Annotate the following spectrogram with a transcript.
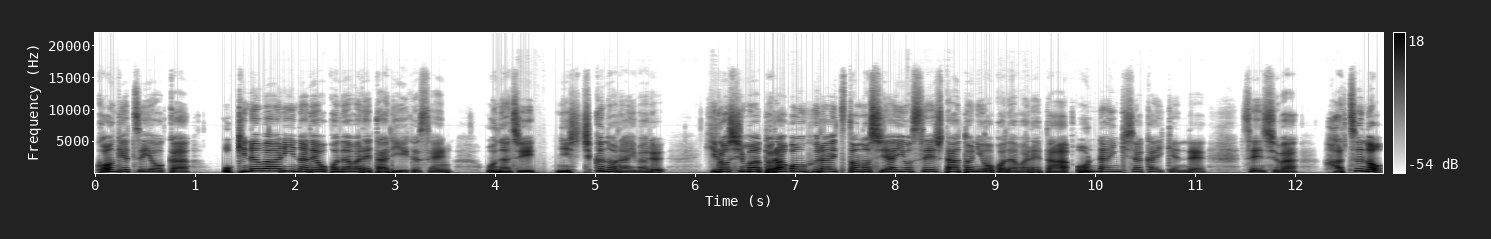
今月8日沖縄アリーナで行われたリーグ戦。同じ西地区のライバル広島ドラゴンフライツとの試合を制した後に行われたオンライン記者会見で選手は初の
